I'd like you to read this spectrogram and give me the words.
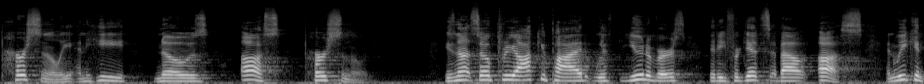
personally, and He knows us personally. He's not so preoccupied with the universe that He forgets about us and we can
